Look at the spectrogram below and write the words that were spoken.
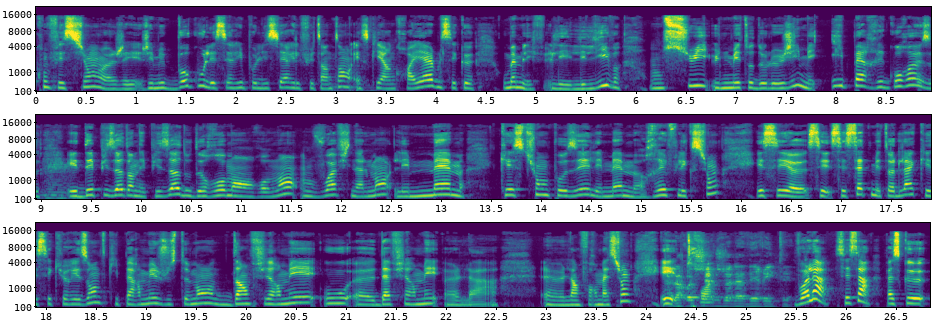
confession, j'aimais beaucoup les séries policières, il fut un temps, et ce qui est incroyable, c'est que, ou même les, les, les, livres, on suit une méthodologie, mais hyper rigoureuse. Mmh. Et d'épisode en épisode ou de roman en roman, on voit finalement les mêmes questions posées, les mêmes réflexions. Et c'est cette méthode-là qui est sécurisante, qui permet justement d'infirmer ou d'affirmer euh, la euh, l'information et la recherche de la vérité. Voilà, c'est ça, parce que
